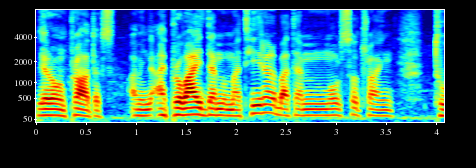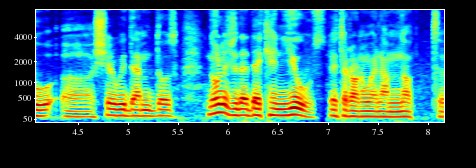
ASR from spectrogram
their own products. I mean, I provide them material, but I'm also trying to uh, share with them those knowledge that they can use later on when I'm not, uh,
